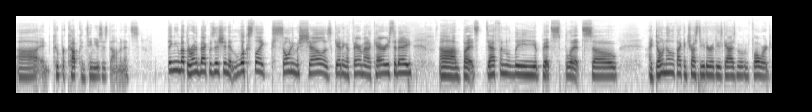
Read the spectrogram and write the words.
Uh, and Cooper Kupp continues his dominance. Thinking about the running back position, it looks like Sony Michel is getting a fair amount of carries today, um, but it's definitely a bit split. So I don't know if I can trust either of these guys moving forward.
